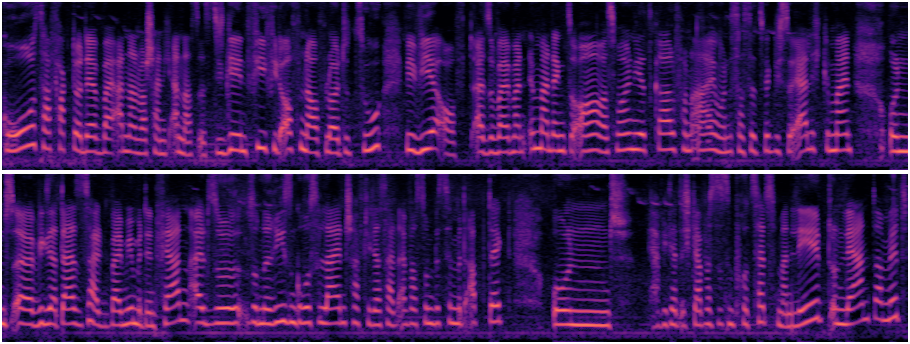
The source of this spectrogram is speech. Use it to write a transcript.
großer Faktor, der bei anderen wahrscheinlich anders ist. Die gehen viel, viel offener auf Leute zu, wie wir oft. Also weil man immer denkt so, oh, was wollen die jetzt gerade von einem? Und ist das jetzt wirklich so ehrlich gemeint? Und äh, wie gesagt, da ist es halt bei mir mit den Pferden also so eine riesengroße Leidenschaft, die das halt einfach so ein bisschen mit abdeckt. Und ja, wie gesagt, ich glaube, es ist ein Prozess. Man lebt und lernt damit.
